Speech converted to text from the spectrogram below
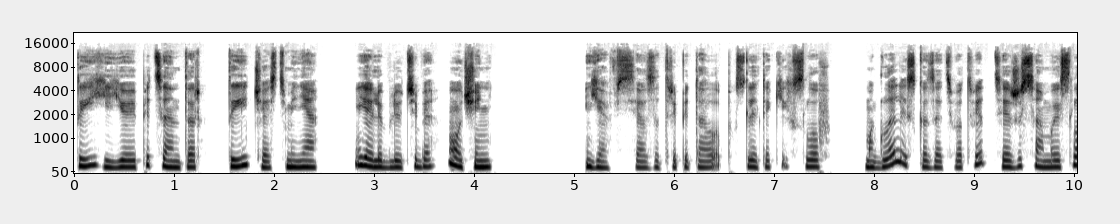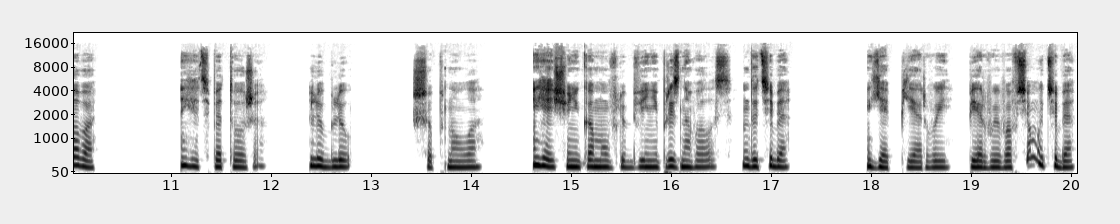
Ты ее эпицентр. Ты часть меня. Я люблю тебя. Очень. Я вся затрепетала после таких слов. Могла ли сказать в ответ те же самые слова? «Я тебя тоже. Люблю», — шепнула. Я еще никому в любви не признавалась. До тебя. Я первый. Первый во всем у тебя?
